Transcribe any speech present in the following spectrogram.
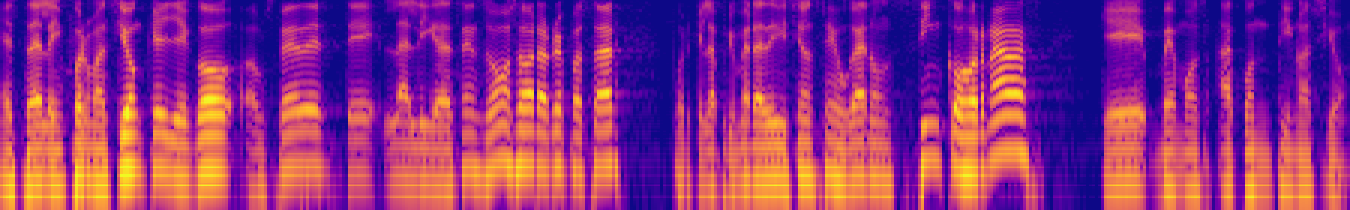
Esta es la información que llegó a ustedes de la Liga de Ascenso. Vamos ahora a repasar, porque la primera división se jugaron cinco jornadas que vemos a continuación.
